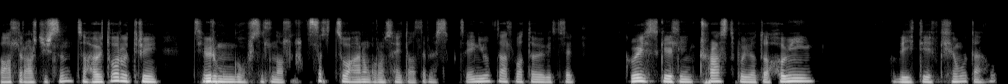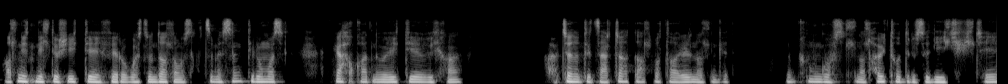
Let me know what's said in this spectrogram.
доллар орж ирсэн. За хоёрдугаар өдрийн цэвэр мөнгө өсөлт нь бол хасар 113 сая доллар байсан. За энэ юутай холбоотой вэ гэвэл Grayscale-ийн Trust буюу одоо хувийн ETF гэх юм уу та олон нийт нээлттэй ETF-ээр угаас зөндөө хүмүүс авсан байсан. Тэр хүмүүс авах гээд нөгөө ETF-ийн хавцаануудыг зарж байгаатай холбоотойгоор ер нь бол ингээд мөнгө өсөлт нь бол хоёр дахь өдрөөсөө дийлж эхэлжээ.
